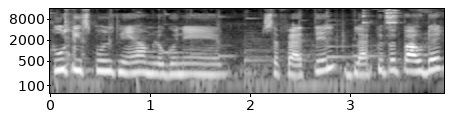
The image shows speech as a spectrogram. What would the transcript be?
टू टी स्पून लिए हैं हम लोगों ने सफ़ेद तिल ब्लैक पेपर पाउडर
